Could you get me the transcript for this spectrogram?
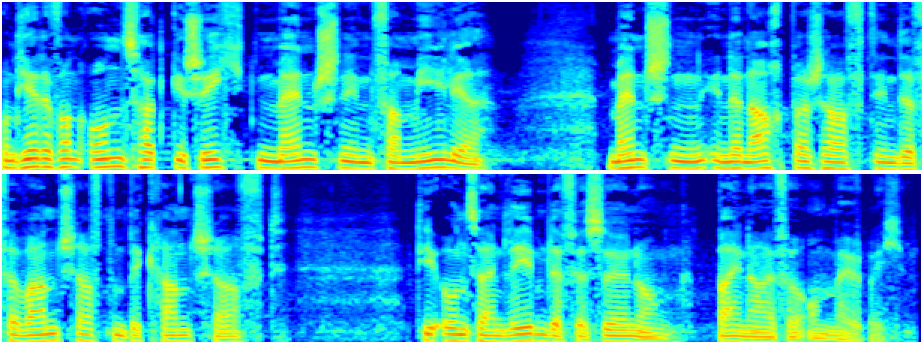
Und jeder von uns hat Geschichten, Menschen in Familie, Menschen in der Nachbarschaft, in der Verwandtschaft und Bekanntschaft, die uns ein Leben der Versöhnung beinahe verunmöglichen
